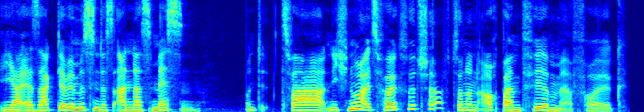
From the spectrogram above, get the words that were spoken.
Ja, er sagt ja, wir müssen das anders messen. Und zwar nicht nur als Volkswirtschaft, sondern auch beim Firmenerfolg.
